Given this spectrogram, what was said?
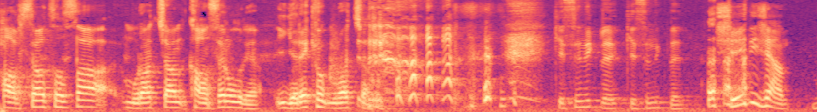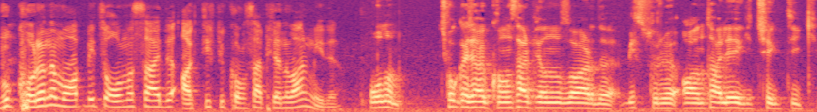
hapse atılsa Muratcan kanser olur ya. Gerek yok Muratcan. Kesinlikle, kesinlikle. Şey diyeceğim. Bu korona muhabbeti olmasaydı aktif bir konser planı var mıydı? Oğlum çok acayip konser planımız vardı. Bir sürü Antalya'ya gidecektik.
